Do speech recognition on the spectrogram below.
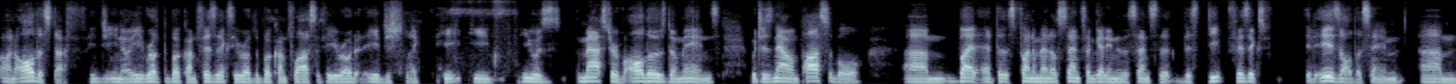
on all the stuff. He, you know, he wrote the book on physics, he wrote the book on philosophy, he wrote it. He just like he he he was master of all those domains, which is now impossible. Um, but at this fundamental sense, I'm getting to the sense that this deep physics it is all the same, um,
